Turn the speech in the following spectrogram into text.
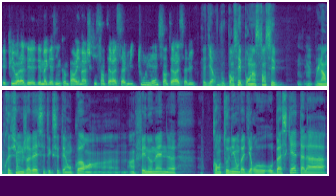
et puis voilà des, magazines comme Paris Match qui s'intéressent à lui. Tout le monde s'intéresse à lui. C'est-à-dire, vous pensez pour l'instant, c'est l'impression que j'avais, c'était que c'était encore un, phénomène euh, cantonné, on va dire, au, au basket, à la,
